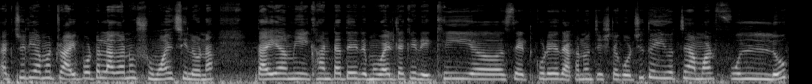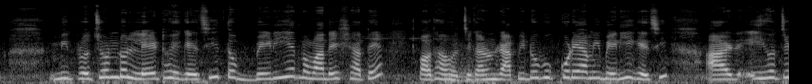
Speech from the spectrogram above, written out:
অ্যাকচুয়ালি আমার ট্রাইপডটা লাগানোর সময় ছিল না। তাই আমি এখানটাতে মোবাইলটাকে রেখেই সেট করে দেখানোর চেষ্টা করছি। তো এই হচ্ছে আমার ফুল লুক আমি প্রচণ্ড লেট হয়ে গেছি, তো বেরিয়ে তোমাদের সাথে কথা হচ্ছে। কারণ র্যাপিডো বুক করে আমি বেরিয়ে গেছি। আর এই হচ্ছে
